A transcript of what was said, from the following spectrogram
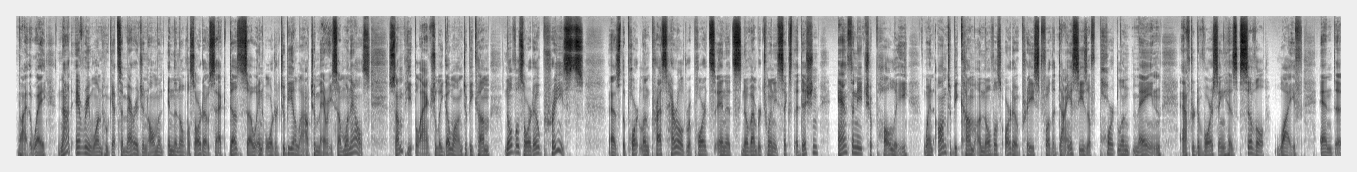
By the way, not everyone who gets a marriage annulment in the Novus Ordo sect does so in order to be allowed to marry someone else. Some people actually go on to become Novus Ordo priests. As the Portland Press Herald reports in its November 26th edition, Anthony Cipollone went on to become a Novus Ordo priest for the Diocese of Portland, Maine, after divorcing his civil wife and uh,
